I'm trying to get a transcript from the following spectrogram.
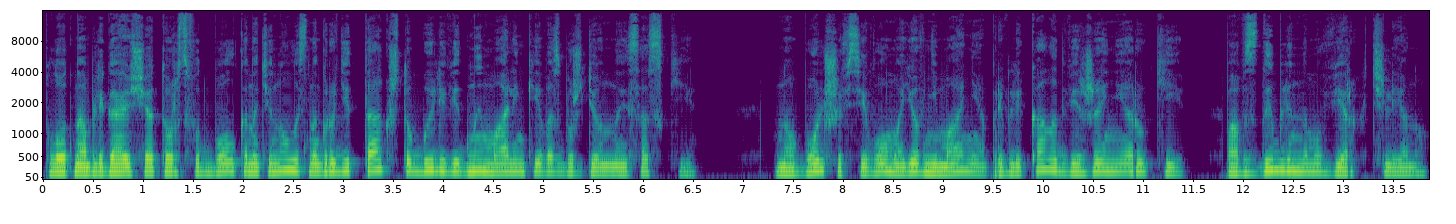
Плотно облегающая торс футболка натянулась на груди так, что были видны маленькие возбужденные соски. Но больше всего мое внимание привлекало движение руки по вздыбленному вверх члену.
